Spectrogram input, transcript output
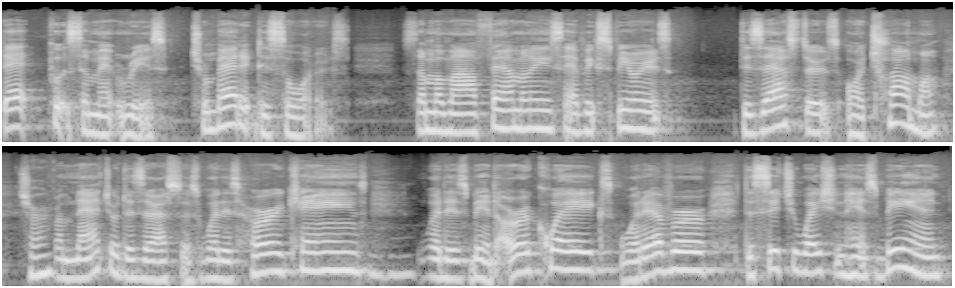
That puts them at risk. Traumatic disorders. Some of our families have experienced disasters or trauma Sure. from natural disasters, whether it's hurricanes, mm-hmm. whether it's been earthquakes, whatever the situation has been,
